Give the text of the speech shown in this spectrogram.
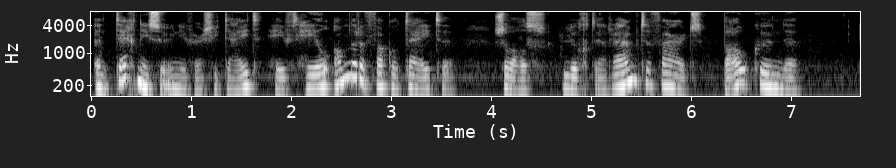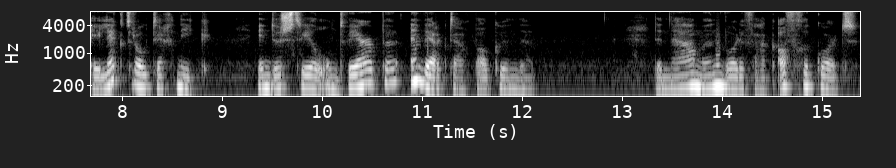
Een technische universiteit heeft heel andere faculteiten, zoals lucht- en ruimtevaart, bouwkunde, elektrotechniek, industrieel ontwerpen en werktuigbouwkunde. De namen worden vaak afgekort.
